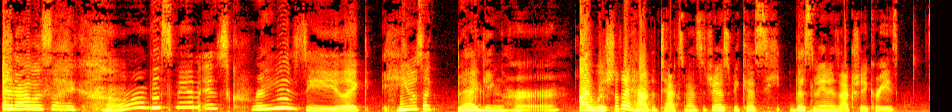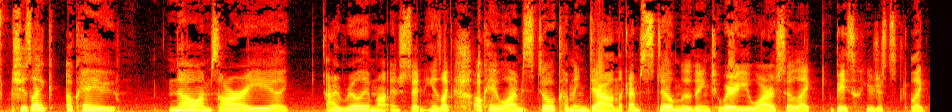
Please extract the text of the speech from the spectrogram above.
And I was like, huh? This man is crazy. Like, he was like begging her. I wish that I had the text messages because he, this man is actually crazy. She's like, okay, no, I'm sorry. Like, I really am not interested. And he's like, okay, well, I'm still coming down. Like, I'm still moving to where you are. So, like, basically, you're just like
